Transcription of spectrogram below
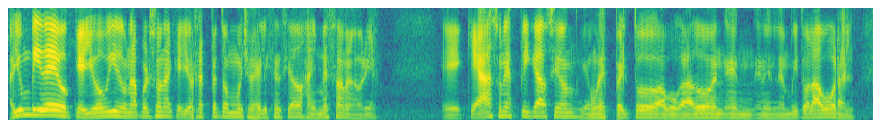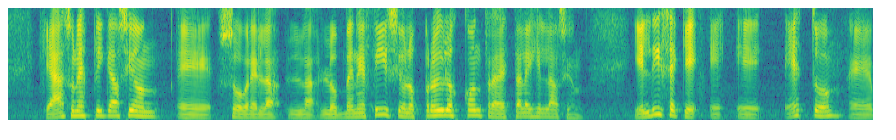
hay un video que yo vi de una persona que yo respeto mucho, es el licenciado Jaime Zanabria, eh, que hace una explicación, que es un experto abogado en, el ámbito laboral, que hace una explicación eh, sobre los beneficios, los pros y los contras de esta legislación. Y él dice que eh, esto eh,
